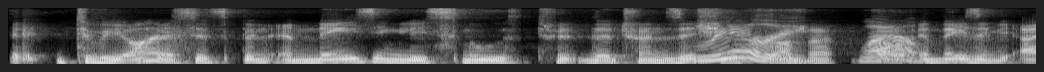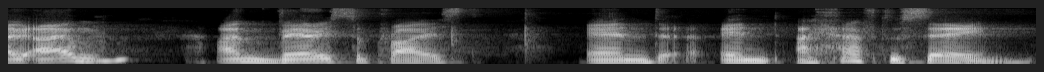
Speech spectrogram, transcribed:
It, to be honest, it's been amazingly smooth tr- the transition really? from a, wow. Oh, amazingly. I, am I'm, mm-hmm. I'm very surprised, and and I have to say,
